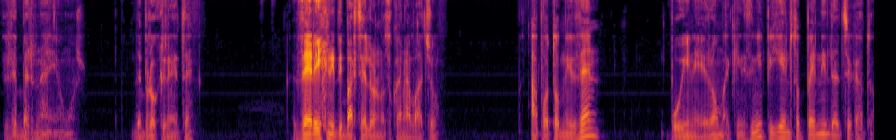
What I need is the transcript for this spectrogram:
Δεν περνάει όμως. Δεν προκρίνεται. Δεν ρίχνει την Παρσελόνα στο καναβάτσο. Από το 0, που είναι η Ρώμα εκείνη τη στιγμή, πηγαίνει στο 50%.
